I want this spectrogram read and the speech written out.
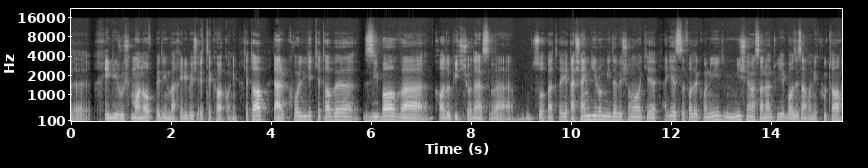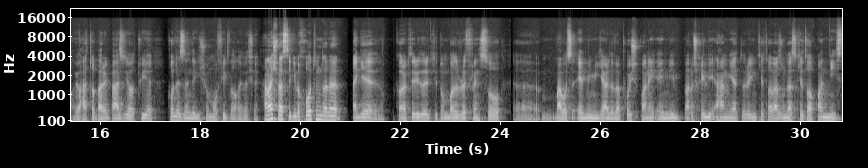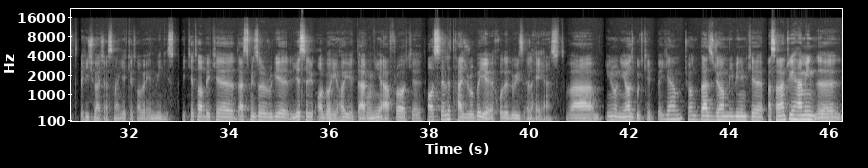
خیلی روش مانو بدیم و خیلی بهش اتکا کنیم. کتاب در کل یک کتاب زیبا و کادو پیچ شده است و صحبت های قشنگی رو میده به شما که اگه استفاده کنید میشه مثلا توی بازی زمانی کوتاه یا حتی برای بعضیا توی کل زندگیشون مفید واقع بشه. همش بستگی به خودتون داره. اگه کاراکتری دارید که دنبال رفرنس و مباحث علمی میگرده و پشتوانه علمی براش خیلی اهمیت داره. این کتاب از اون دست کتاب ها نیست. به هیچ وجه اصلا یک کتاب علمی نیست. یک کتابی که دست می‌ذاره روی یه سری آگاهی های درونی افراد که حاصل تجربه خود لویز الهی هست. و اینو نیاز بود که بگم چون بعضی جاها می‌بینیم که مثلا توی همین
